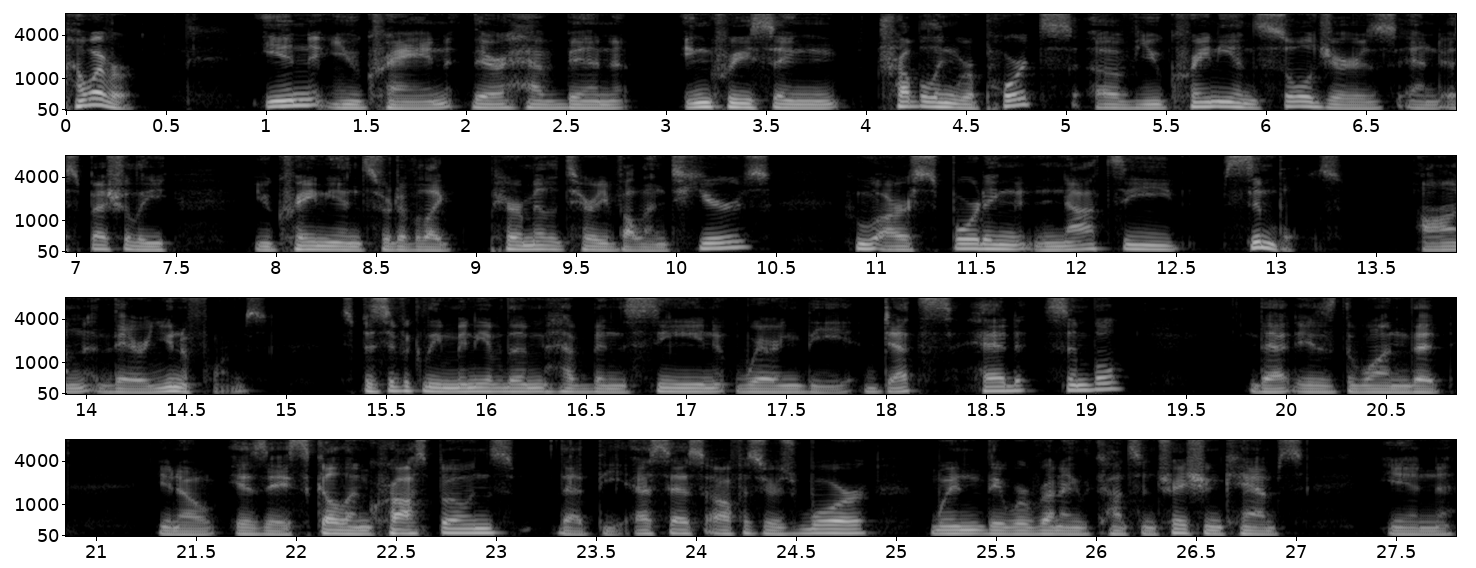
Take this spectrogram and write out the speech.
However, in Ukraine, there have been increasing troubling reports of Ukrainian soldiers and especially Ukrainian sort of like paramilitary volunteers who are sporting Nazi symbols on their uniforms. Specifically, many of them have been seen wearing the death's head symbol. That is the one that you know, is a skull and crossbones that the SS officers wore when they were running the concentration camps in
